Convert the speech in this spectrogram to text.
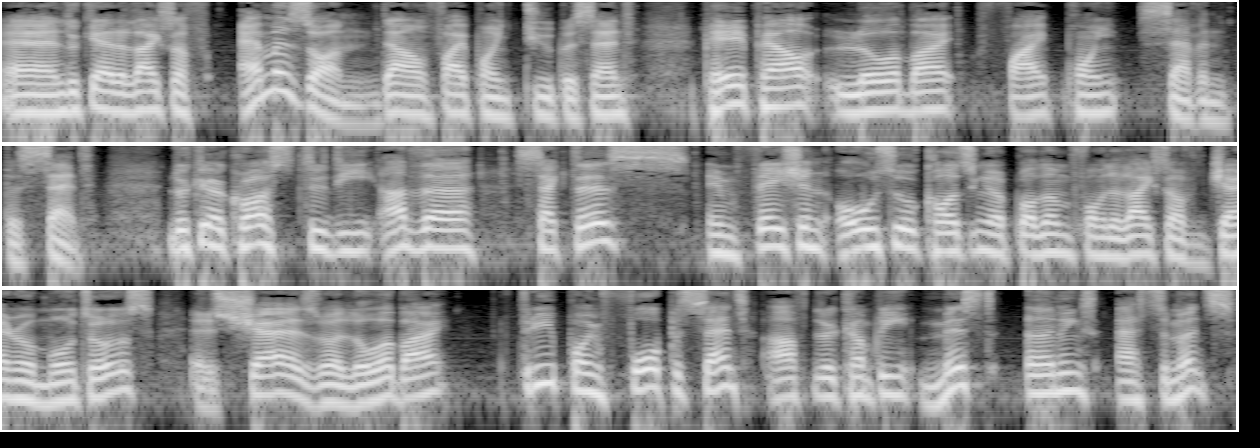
And looking at the likes of Amazon, down 5.2%, PayPal lower by 5.7%. Looking across to the other sectors, inflation also causing a problem for the likes of General Motors. Its shares were lower by 3.4% after the company missed earnings estimates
